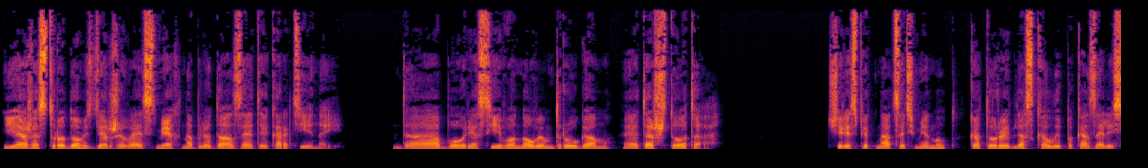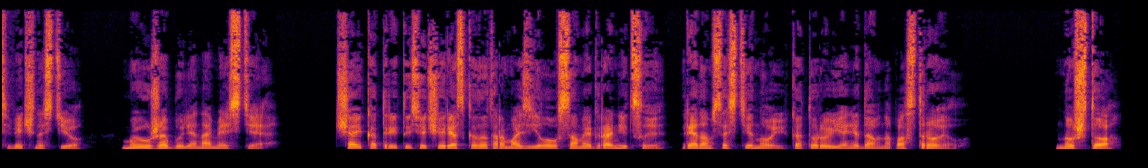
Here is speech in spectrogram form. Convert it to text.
Я же с трудом сдерживая смех наблюдал за этой картиной. Да, Боря с его новым другом — это что-то. Через пятнадцать минут, которые для скалы показались вечностью, мы уже были на месте. Чайка-3000 резко затормозила у самой границы, рядом со стеной, которую я недавно построил. «Ну что,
